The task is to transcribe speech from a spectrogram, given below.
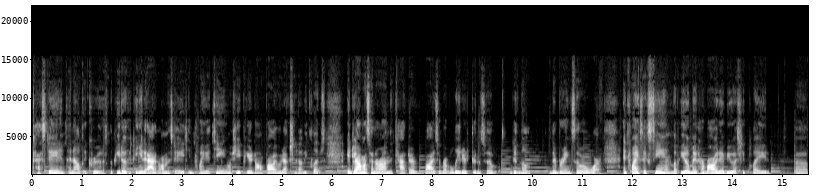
Chastain and Penelope Cruz. Lupita continued to act on the stage in 2015 when she appeared in on-Broadway production of Eclipse, a drama centered around the captive advisor rebel leaders during the, during the Bring Civil War. In 2016, Lupita made her Broadway debut as she played uh,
